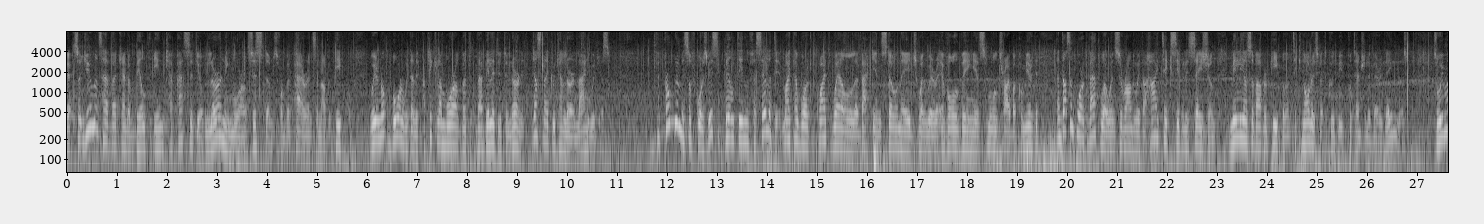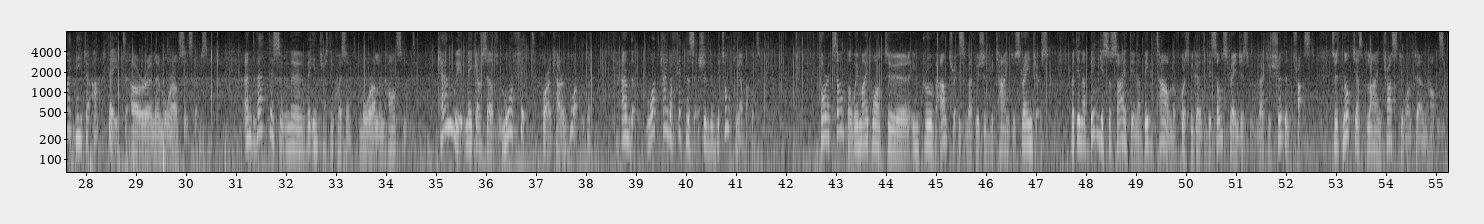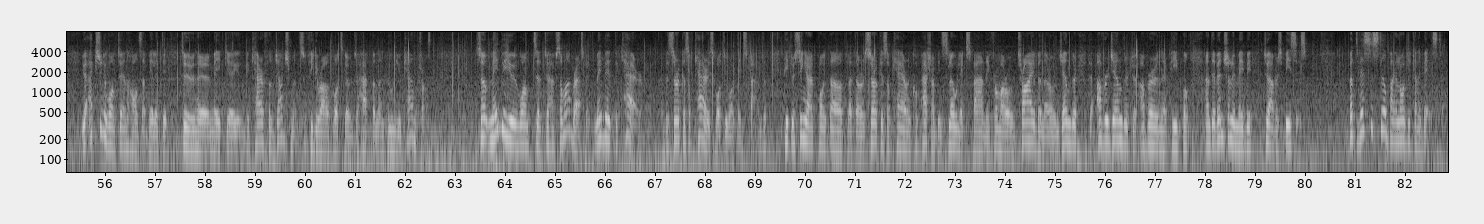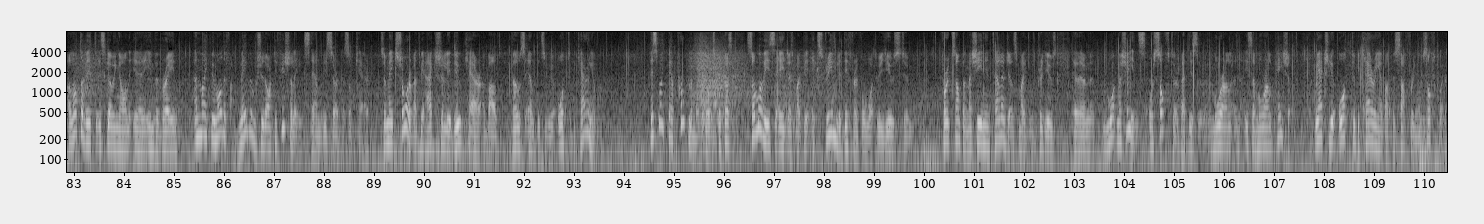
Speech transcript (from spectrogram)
Uh, so humans have a kind of built-in capacity of learning moral systems from the parents and other people. We're not born with any particular moral, but the ability to learn it, just like we can learn languages. The problem is, of course, this built-in facility might have worked quite well back in Stone Age when we were evolving in small tribal community, and doesn't work that well when surrounded with a high-tech civilization, millions of other people, and technologies that could be potentially very dangerous. So we might need to update our uh, moral systems. And that is uh, the interesting question of moral enhancement. Can we make ourselves more fit for our current world? And what kind of fitness should we be talking about? For example, we might want to improve altruism, that we should be kind to strangers. But in a big society, in a big town, of course, we're going to be some strangers that you shouldn't trust. So it's not just blind trust you want to enhance. You actually want to enhance ability to uh, make uh, the careful judgments, to figure out what's going to happen and who you can trust. So maybe you want to, have some other aspect, maybe the care the circles of care is what you want to expand. Peter Singer had pointed out that our circles of care and compassion have been slowly expanding from our own tribe and our own gender to other gender to other uh, people and eventually maybe to other species. But this is still biologically based. A lot of it is going on uh, in the brain and might be modified. Maybe we should artificially extend this circles of care to make sure that we actually do care about those entities we ought to be caring about. This might be a problem, of course, because some of these agents might be extremely different from what we're used to. For example, machine intelligence might produce um, more machines or software that is moral is a moral patient. We actually ought to be caring about the suffering of software.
